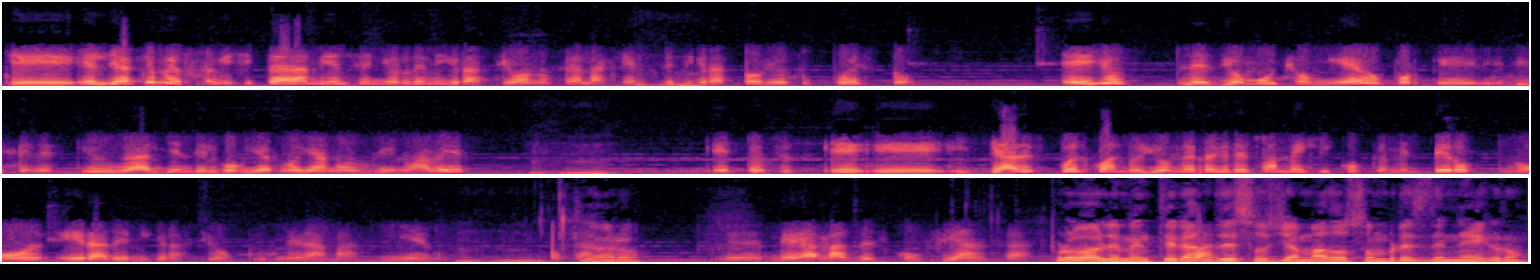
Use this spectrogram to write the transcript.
Que el día que me fue a visitar a mí el señor de migración, o sea, la gente migratorio supuesto, ellos les dio mucho miedo porque dicen es que alguien del gobierno ya nos vino a ver. Entonces, eh, eh, ya después cuando yo me regreso a México, que me entero que no era de migración, pues me da más miedo. claro. Me, da más desconfianza. Probablemente eran de esos llamados hombres de negro.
